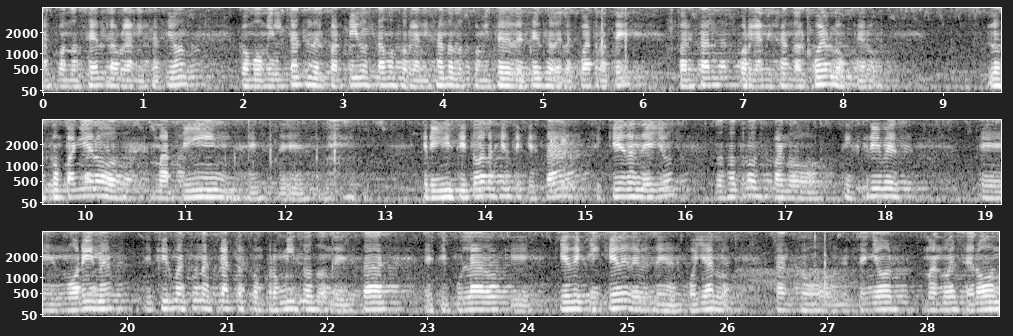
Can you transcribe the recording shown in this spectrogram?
a conocer la organización. Como militantes del partido estamos organizando los comités de defensa de la 4T para estar organizando al pueblo, pero los compañeros Martín, este, Cristi, toda la gente que está, si quedan ellos, nosotros cuando te inscribes en Morena, te firmas unas cartas compromisos donde está estipulado que quede quien quede, debes de apoyarlo, tanto el señor Manuel Cerón,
